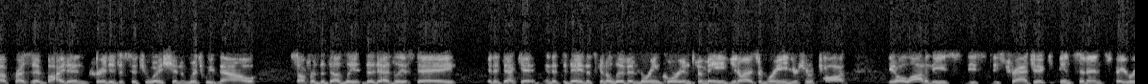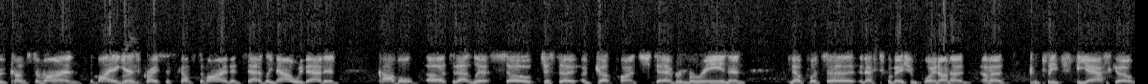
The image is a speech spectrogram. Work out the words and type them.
uh, President Biden created a situation in which we've now suffered the, deadly, the deadliest day in a decade. And it's a day that's going to live in Marine Corps infamy. You know, as a Marine, you're sort of taught you know, a lot of these these these tragic incidents. Beirut comes to mind. The Mayaguez right. crisis comes to mind, and sadly now we've added Kabul uh, to that list. So just a, a, gut punch to every Marine, and you know puts a, an exclamation point on a on a complete fiasco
